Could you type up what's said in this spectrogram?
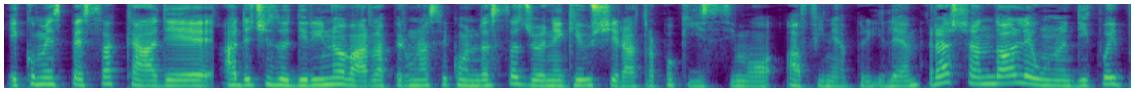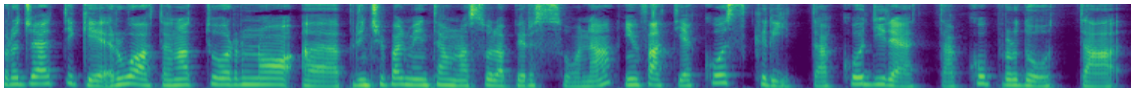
e come spesso accade ha deciso di rinnovarla per una seconda stagione che uscirà tra pochissimo a fine aprile. Russian Doll è uno di quei progetti che ruotano attorno uh, principalmente a una sola persona, infatti è co-scritta, co-diretta, coprodotta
